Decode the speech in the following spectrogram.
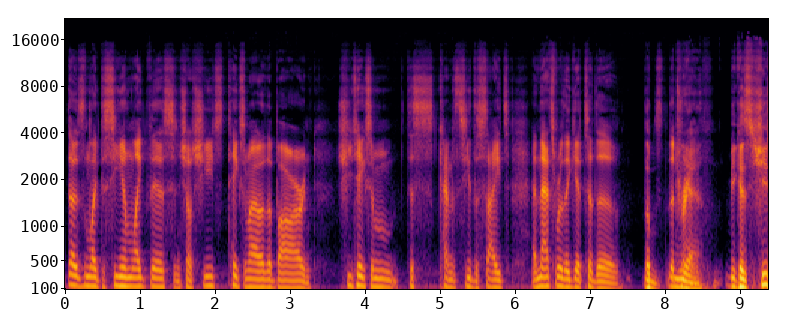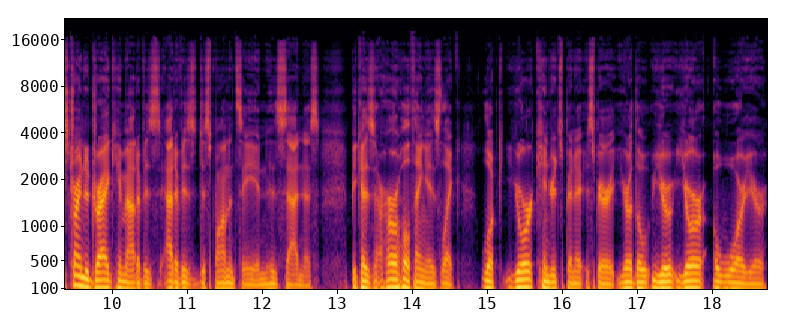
doesn't like to see him like this. And so she takes him out of the bar and she takes him to kind of see the sights. And that's where they get to the. The The train. yeah, because she's trying to drag him out of his out of his despondency and his sadness, because her whole thing is like, look, you're kindred spirit. Spirit. You're the you're you're a warrior,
